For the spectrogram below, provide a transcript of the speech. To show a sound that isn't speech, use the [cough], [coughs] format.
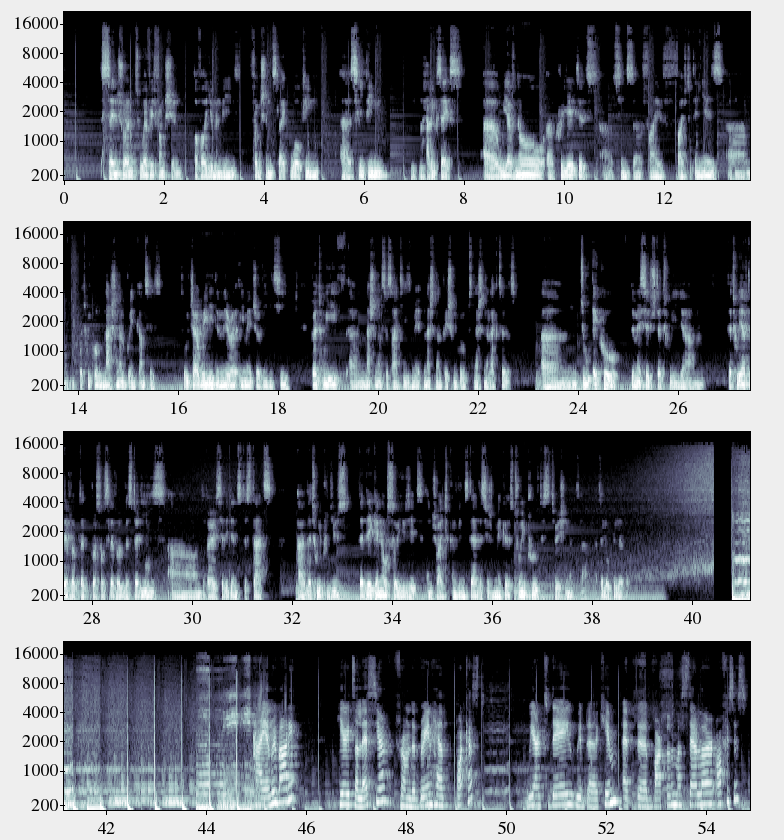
central to every function of our human beings. Functions like walking, uh, sleeping, mm-hmm. having sex, uh, we have now uh, created uh, since uh, five five to ten years um, what we call national brain councils, so which are really the mirror image of EBC, but with uh, national societies, national patient groups, national actors, um, to echo the message that we um, that we have developed at Brussels level, the studies, uh, the various evidence, the stats, uh, that we produce, that they can also use it and try to convince their decision makers to improve the situation at, uh, at a local level. Hi, everybody. Here it's Alessia from the Brain Health Podcast. We are today with uh, Kim at the Burson-Marsteller offices.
